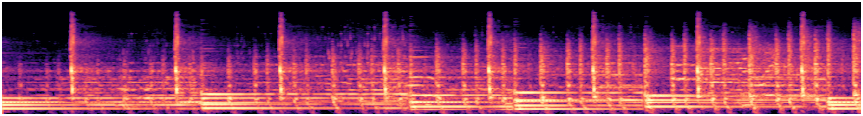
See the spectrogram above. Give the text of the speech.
thank you.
